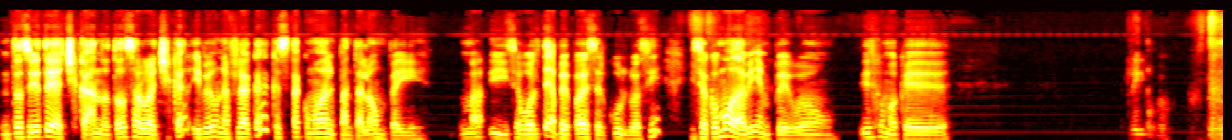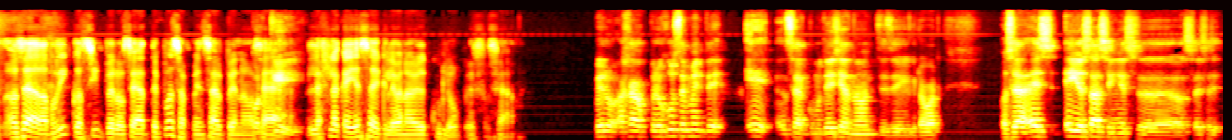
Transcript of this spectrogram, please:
entonces yo estoy achicando, todo salgo a achicar y veo una flaca que se está acomodando el pantalón, pe, y, y se voltea, pe, para el culo así, y se acomoda bien, pe, weón. Y es como que, Rico, pero. o sea, rico sí, pero, o sea, te pones a pensar, pe, ¿no? O ¿Por sea, qué? la flaca ya sabe que le van a ver el culo, pues, o sea, Pero, ajá, pero justamente, eh, o sea, como te decía, ¿no? Antes de grabar, o sea, es, ellos hacen eso, o sea, ese-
